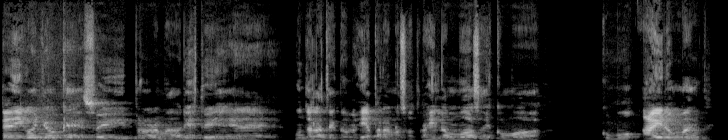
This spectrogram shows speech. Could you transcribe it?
te digo yo que soy programador y estoy en el mundo de la tecnología, para nosotros Elon Musk es como, como Iron Man,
